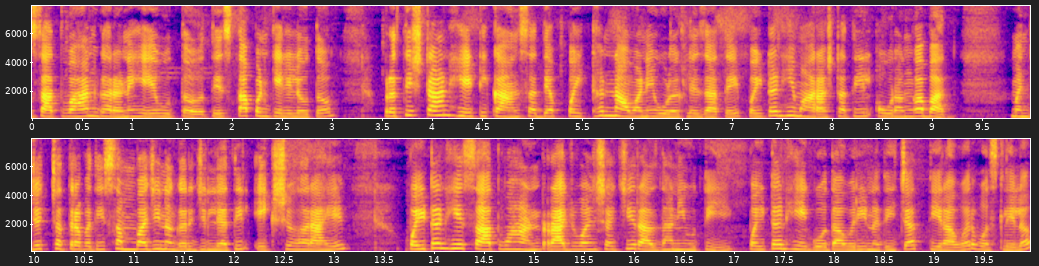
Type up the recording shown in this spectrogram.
सातवाहन घराणे हे होतं ते स्थापन केलेलं होतं. प्रतिष्ठान हे ठिकाण सध्या पैठण नावाने ओळखले जाते. पैठण हे महाराष्ट्रातील औरंगाबाद म्हणजे छत्रपती संभाजीनगर जिल्ह्यातील एक शहर आहे. पैठण हे सातवाहन राजवंशाची राजधानी होती. पैठण हे गोदावरी नदीच्या तीरावर वसलेलं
